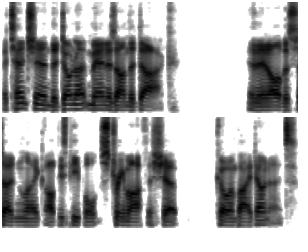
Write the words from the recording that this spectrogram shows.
Attention, the donut man is on the dock. And then all of a sudden, like all these people stream off the ship, go and buy donuts.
